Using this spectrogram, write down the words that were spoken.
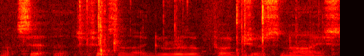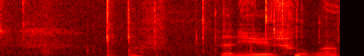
That's it. That fits on that gorilla pod just nice. Very useful that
